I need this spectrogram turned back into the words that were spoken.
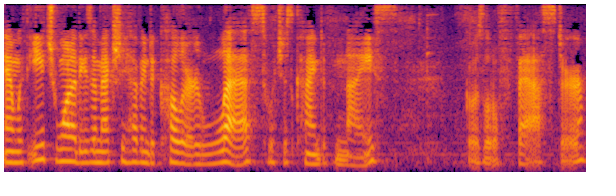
And with each one of these, I'm actually having to color less, which is kind of nice. It goes a little faster.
